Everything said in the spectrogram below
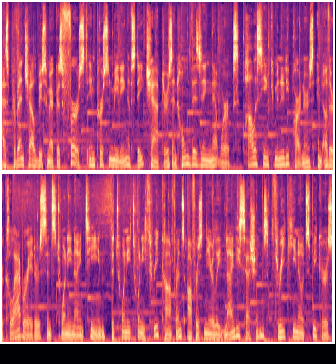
As Prevent Child Abuse America's first in person meeting of state chapters and home visiting networks, policy and community partners, and other collaborators since 2019, the 2023 conference offers nearly 90 sessions, three keynote speakers,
